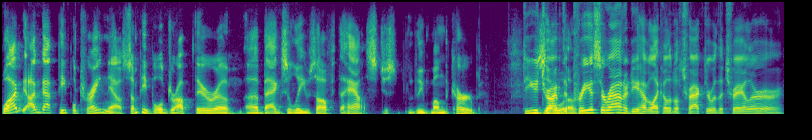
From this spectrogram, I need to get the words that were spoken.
well, I've, I've, got people trained now. Some people will drop their uh, uh, bags of leaves off at the house, just leave them on the curb. Do you drive so, the uh, Prius around, or do you have like a little tractor with a trailer? Or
